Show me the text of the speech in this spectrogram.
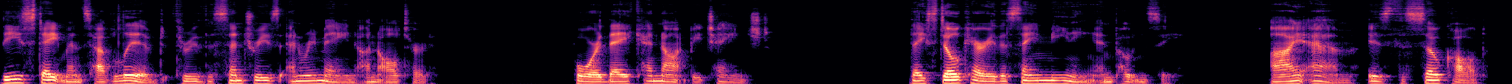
These statements have lived through the centuries and remain unaltered, for they cannot be changed. They still carry the same meaning and potency. I am is the so called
